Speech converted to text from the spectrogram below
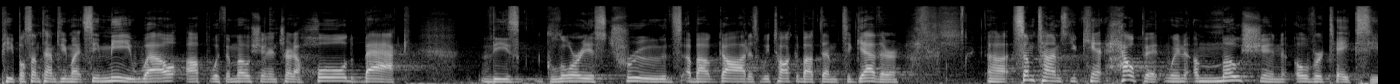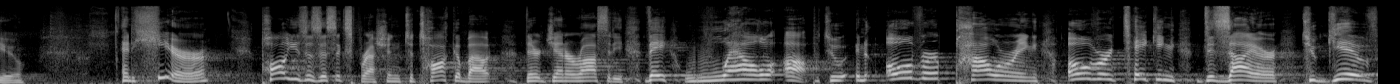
people, sometimes you might see me well up with emotion and try to hold back these glorious truths about God as we talk about them together uh, sometimes you can't help it when emotion overtakes you. And here, Paul uses this expression to talk about their generosity. They well up to an overpowering, overtaking desire to give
